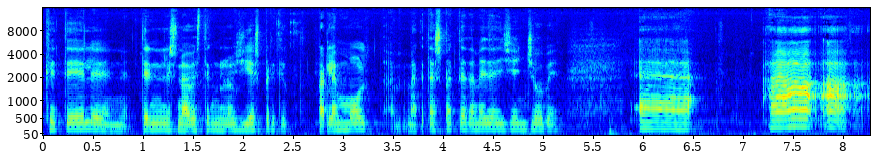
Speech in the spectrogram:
que té les, tenen les noves tecnologies, perquè parlem molt en aquest aspecte també de gent jove. Eh, ha, ha,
